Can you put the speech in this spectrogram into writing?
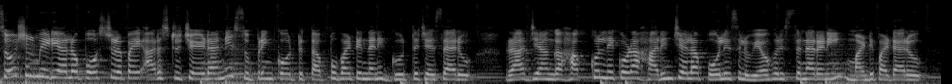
సోషల్ మీడియాలో పోస్టులపై అరెస్టు చేయడాన్ని సుప్రీంకోర్టు తప్పుపట్టిందని గుర్తు చేశారు. రాజ్యాంగ హక్కుల్ని కూడా హరించేలా పోలీసులు వ్యవహరిస్తున్నారని మండిపడ్డారు.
